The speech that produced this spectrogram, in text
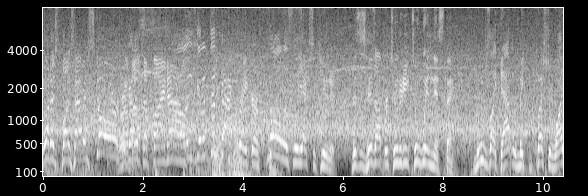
What does Buzz have in store? We're, about to find out. Oh, he's gonna do backbreaker, flawlessly executed. This is his opportunity to win this thing. Moves like that will make you question why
